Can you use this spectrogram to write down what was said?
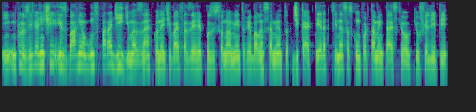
inclusive, a gente esbarra em alguns paradigmas, né? Quando a gente vai fazer reposicionamento, rebalanceamento de carteira, finanças comportamentais que o, que o Felipe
